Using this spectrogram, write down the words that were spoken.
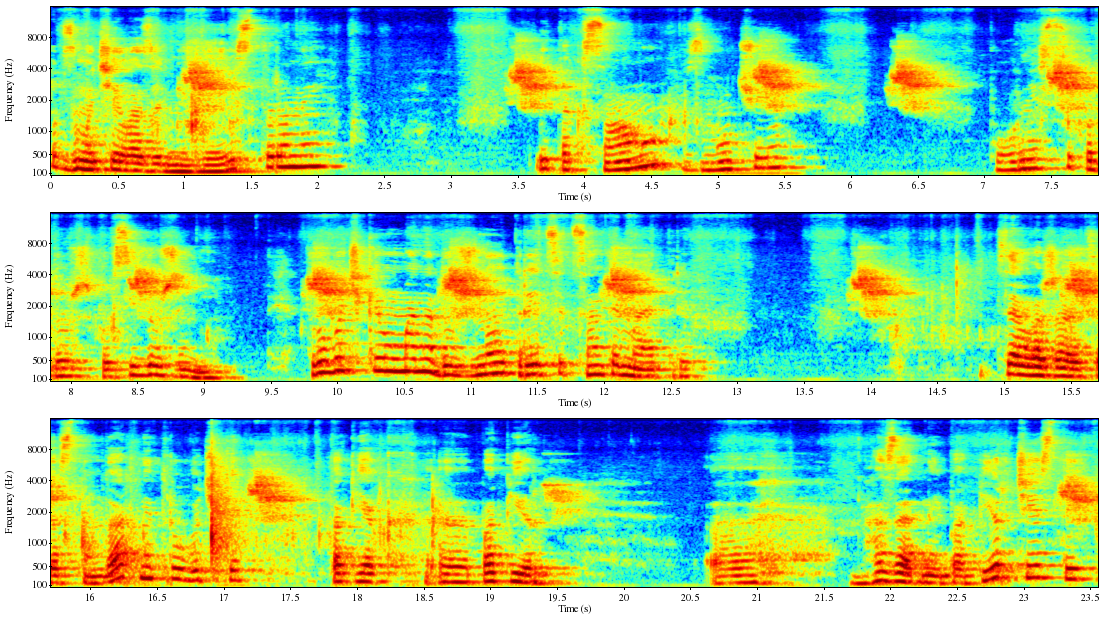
От змочила з однієї сторони і так само змочую повністю по, всій довжині. Трубочки у мене довжиною 30 см. Це вважаються стандартні трубочки, так як е, папір, е, газетний папір чистий,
